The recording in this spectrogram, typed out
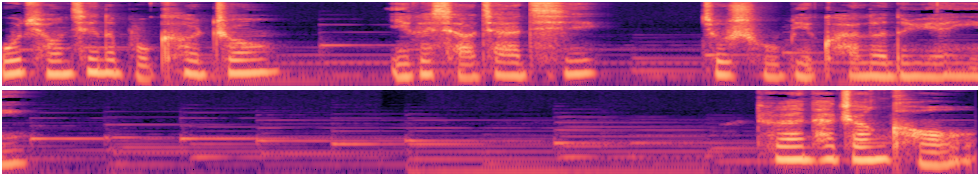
无穷尽的补课中，一个小假期，就是无比快乐的原因。突然，他张口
